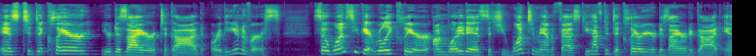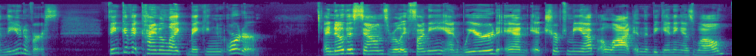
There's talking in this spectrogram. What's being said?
is to declare your desire to God or the universe. So once you get really clear on what it is that you want to manifest, you have to declare your desire to God and the universe. Think of it kind of like making an order. I know this sounds really funny and weird, and it tripped me up a lot in the beginning as well.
